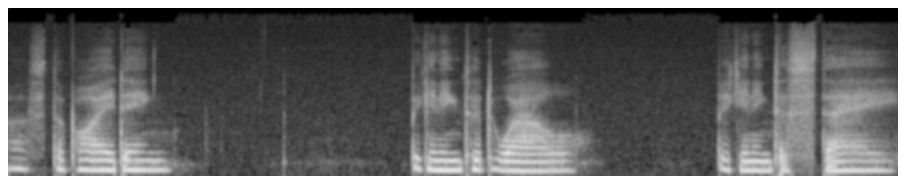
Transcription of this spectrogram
Just abiding, beginning to dwell, beginning to stay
